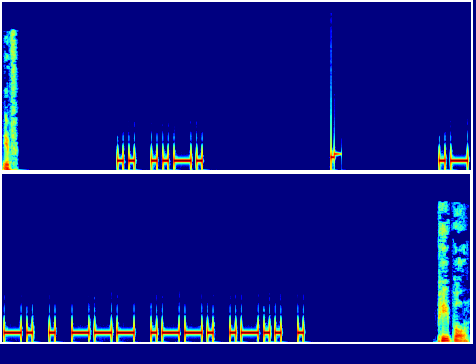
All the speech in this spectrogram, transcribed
If. People.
